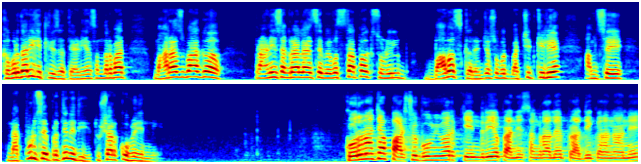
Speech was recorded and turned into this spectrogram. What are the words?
खबरदारी घेतली जाते आणि या संदर्भात महाराजबाग प्राणी संग्रहालयाचे व्यवस्थापक सुनील बावस्कर यांच्यासोबत बातचीत केली आहे. आमचे नागपूरचे प्रतिनिधी तुषार कोहळे यांनी. कोरोनाच्या पार्श्वभूमीवर केंद्रीय प्राणी संग्रहालय प्राधिकरणाने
